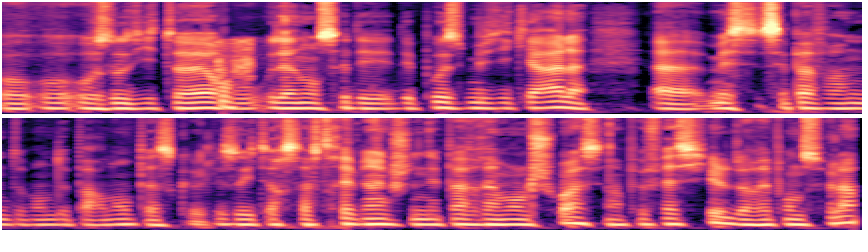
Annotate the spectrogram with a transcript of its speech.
aux, auditeurs ou, d'annoncer des, pauses musicales. Euh, mais c'est pas vraiment une demande de pardon parce que les auditeurs savent très bien que je n'ai pas vraiment le choix. C'est un peu facile de répondre cela.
